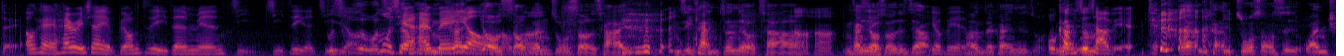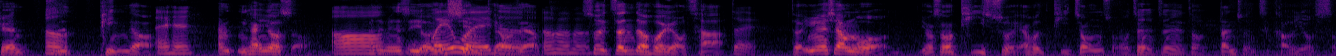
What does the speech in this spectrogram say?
对，OK，Harry、现在也不用自己在那边挤挤自己的肌肉，不是不是，我目前还没有。右手跟左手的差异，你自己看，真的有差你看右手是这样，右边好，你再看一次左，我看不出差别。你看左手是完全 就是嗯平的哦，哎嘿，那你看右手，哦，它这边是有一个线条这样嗯哼哼，所以真的会有差。对，对，因为像我有时候提水啊，或者提重物什么，我真的真的都单纯只靠右手。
